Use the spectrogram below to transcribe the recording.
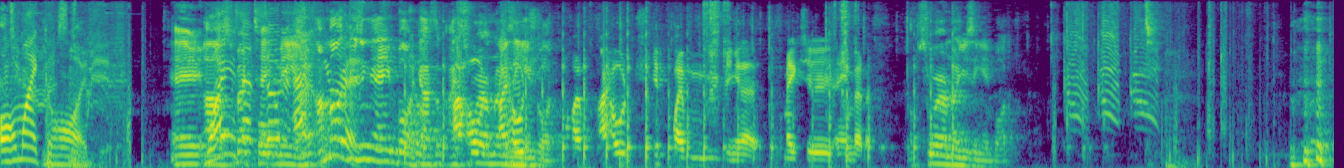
Oh my god. Hey, uh, Why is that spectate so me. I, I'm not accurate? using the aimbot, guys. I'm, I I swear I'm hold, I not hold, using aimbot. I hold shift by moving and it makes you aim better. I swear I'm not using aimbot.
